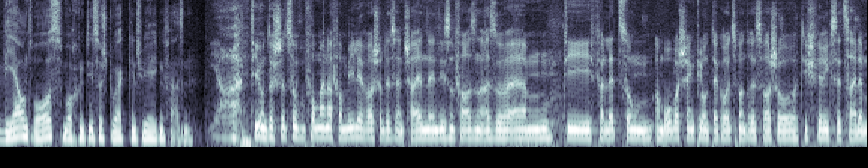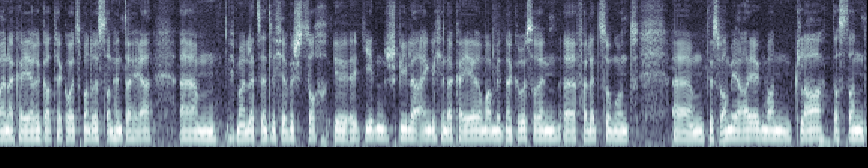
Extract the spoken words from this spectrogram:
Wer und was machen die so stark in schwierigen Phasen? Ja, die Unterstützung von meiner Familie war schon das Entscheidende in diesen Phasen. Also ähm, die Verletzung am Oberschenkel und der Kreuzbandriss war schon die schwierigste Zeit in meiner Karriere. Gerade der Kreuzbandriss dann hinterher. Ähm, ich meine, letztendlich erwischt es doch jeden Spieler eigentlich in der Karriere mal mit einer größeren äh, Verletzung und ähm, das war mir ja irgendwann klar, dass dann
